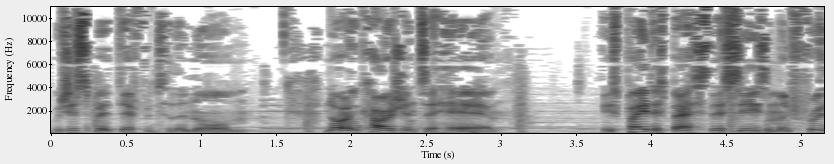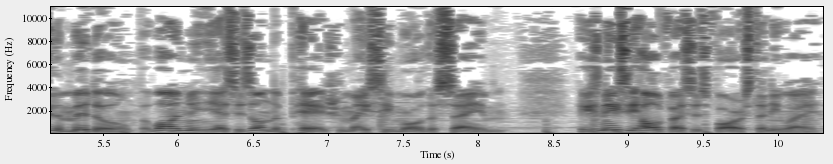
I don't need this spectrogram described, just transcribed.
which is a bit different to the norm. Not encouraging to hear. He's played his best this season when through the middle, but while Nunez is on the pitch, we may see more of the same. He's an easy hold versus Forest anyway.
